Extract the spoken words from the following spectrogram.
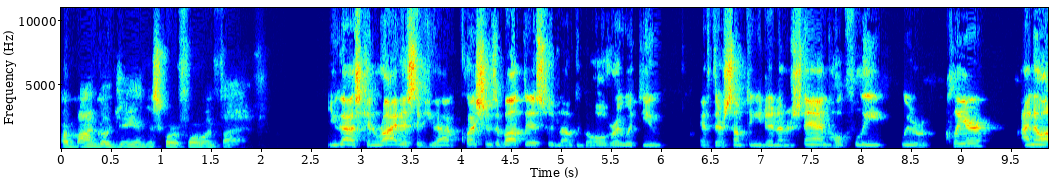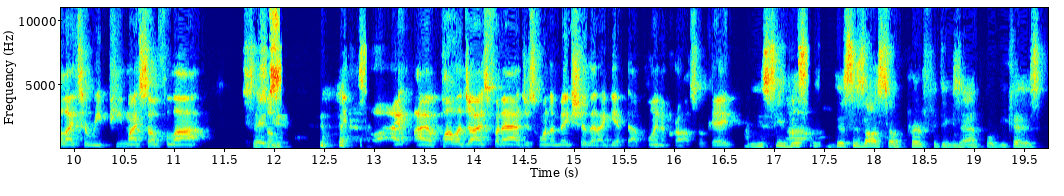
Armando J underscore four one five. You guys can write us if you have questions about this. We'd love to go over it with you. If there's something you didn't understand, hopefully we were clear. I know I like to repeat myself a lot. Say So- Yeah, so I, I apologize for that. I just want to make sure that I get that point across, okay? You see, this is this is also a perfect example because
